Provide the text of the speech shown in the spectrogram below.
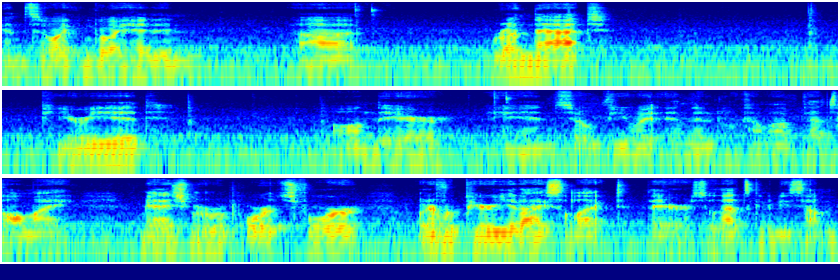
And so I can go ahead and uh, run that period on there and so view it and then it'll come up. That's all my management reports for whatever period I select there. So that's going to be something.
